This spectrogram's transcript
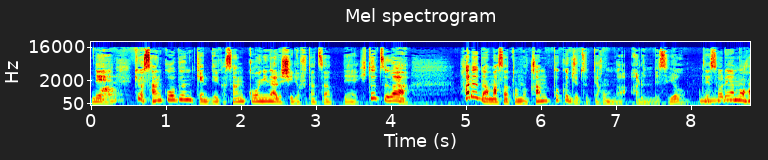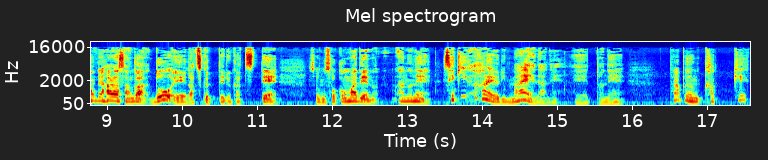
で、今日参考文献っていうか参考になる資料2つあって、1つは、原田雅人の監督術って本があるんですよ。で、それはもう本当に原田さんがどう映画作ってるかっつって、そのそこまでの、あのね、関ヶ原より前だね。えっ、ー、とね、多分、かけ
